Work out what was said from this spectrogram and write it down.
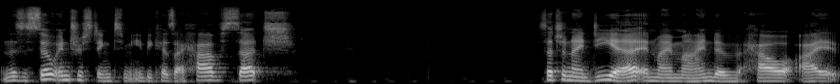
And this is so interesting to me because I have such such an idea in my mind of how I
